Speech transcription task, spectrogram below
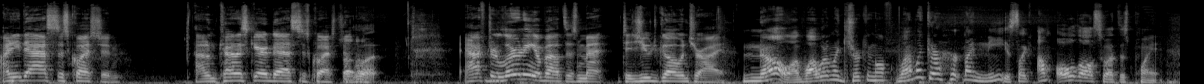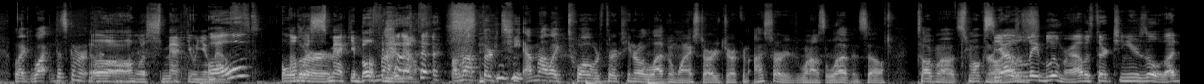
I need to ask this question. I'm kind of scared to ask this question. What? After learning about this, Matt, did you go and try? No, why would am I jerking off? Why am I gonna hurt my knees? Like I'm old also at this point. Like what? That's gonna. Oh, I'm gonna smack you in your Old? mouth. I'm gonna Older. smack you both in your mouth. I'm not 13. I'm not like 12 or 13 or 11 when I started jerking. I started when I was 11. So talking about smoking. See, around, I was a late bloomer. I was 13 years old. I,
